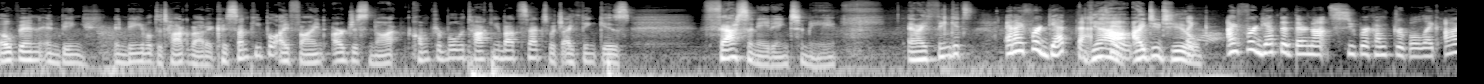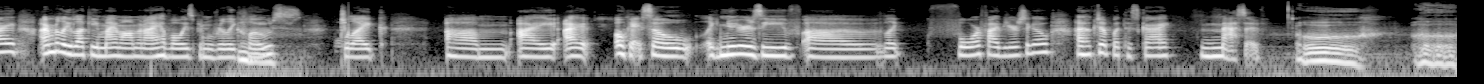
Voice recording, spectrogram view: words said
open and being and being able to talk about it because some people i find are just not comfortable with talking about sex which i think is fascinating to me and i think it's And I forget that. yeah too. i do too like I forget that they're not super comfortable. Like I I'm really lucky. My mom and I have always been really Mhm. close. To like um I I okay, so like New Year's Eve uh like 4 or 5 years ago, I hooked up with this guy massive. ooh ooh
